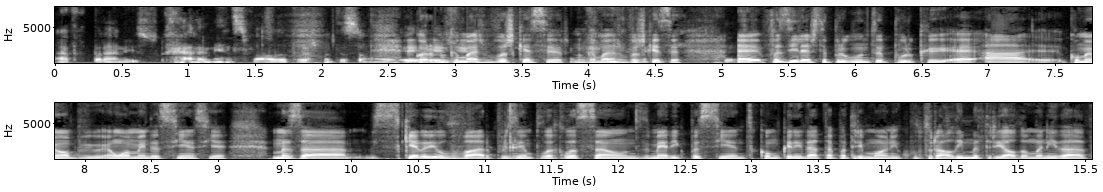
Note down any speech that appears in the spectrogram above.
há de reparar nisso, raramente se fala da transplantação. É- é- Agora é nunca giro. mais me vou esquecer, nunca mais me vou esquecer. Eh, Fazia-lhe esta pergunta porque eh, há, como é óbvio, é um homem da ciência, mas há, se quer elevar, por exemplo, a relação de médico-paciente como candidato a património cultural e material da humanidade,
